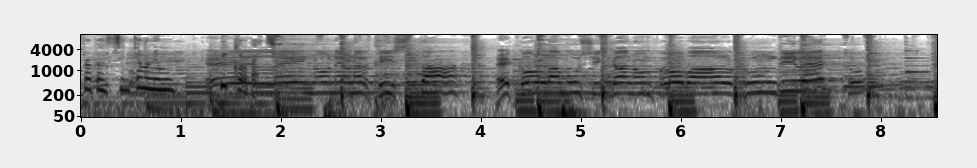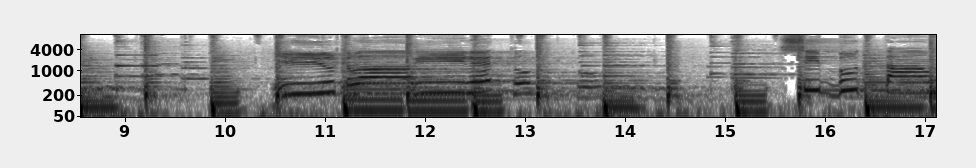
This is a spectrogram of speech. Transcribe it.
Proprio sentiamone un piccolo pezzo. Lei non è un artista e con la musica non prova alcun diletto. Il clarinetto si butta un.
